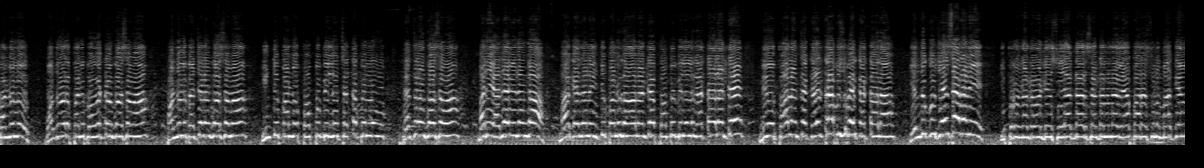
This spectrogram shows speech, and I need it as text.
పన్నులు వంద రోజుల పని పోగొట్టడం కోసమా? పన్నులు పెంచడం కోసమా? ఇంటి పన్ను పప్పు బిల్లు చెత్త బిల్లు పెంచడం కోసమా? మరి అదే విధంగా మాకేదైనా ఇంటి పన్ను కావాలంటే పంపు బిల్లులు కట్టాలంటే మేము పాలంత కలెక్టర్ ఆఫీస్ పోయి కట్టాలా? ఎందుకు చేశారని ఇప్పుడు ఉన్నటువంటి సుజాత్ నగర్ సెంటర్ ఉన్న వ్యాపారస్తులు మాకేం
